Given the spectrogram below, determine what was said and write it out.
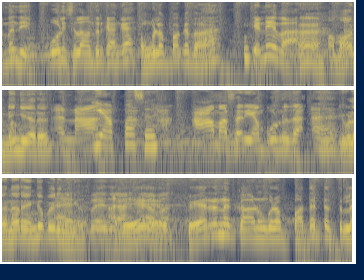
சம்பந்தி போலீஸ் எல்லாம் வந்திருக்காங்க. உங்களை பார்க்க தான் என்னையவா ஆமா நீங்க யாரு? நான் என் அப்பா சார். ஆமா சார் என் பொண்ணு தான் இவ்வளவு நேரம் எங்க போயிருந்தீங்க? அது பேரனை காணுங்கிற பதட்டத்துல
